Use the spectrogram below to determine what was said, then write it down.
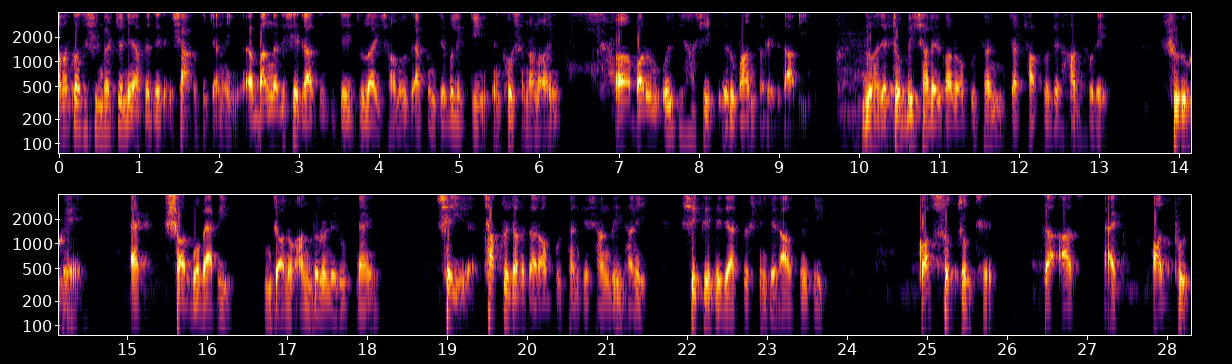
আমার কথা শুনবার জন্য আপনাদের স্বাগত জানাই। বাংলাদেশের রাজনীতিতে জুলাই সনদ এখন কেবল একটি ঘোষণা নয় বরং ঐতিহাসিক রূপান্তরের দাবি। দু হাজার চব্বিশ সালের গণ অভ্যুত্থান, যা ছাত্রদের হাত ধরে শুরু হয়ে এক সর্বব্যাপী জন আন্দোলনের রূপ নেয়, সেই ছাত্র জনতার অভ্যুত্থানকে সাংবিধানিক স্বীকৃতি দেওয়ার প্রশ্নে যে রাজনৈতিক কসরত চলছে, তা আজ এক অদ্ভুত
